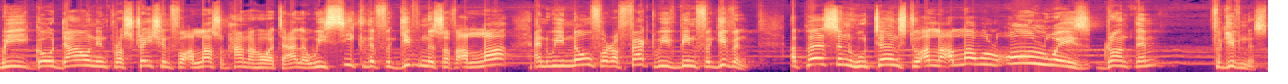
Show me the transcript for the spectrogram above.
we go down in prostration for Allah subhanahu wa ta'ala. We seek the forgiveness of Allah and we know for a fact we've been forgiven. A person who turns to Allah, Allah will always grant them forgiveness.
